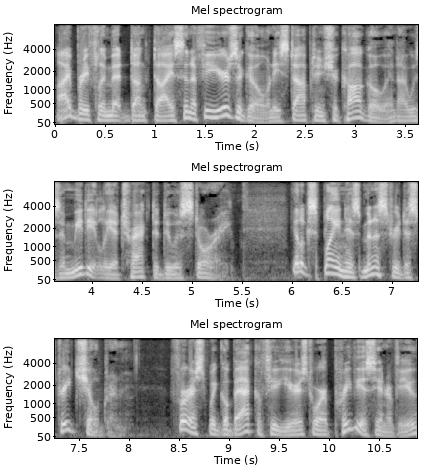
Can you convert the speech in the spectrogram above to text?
I briefly met Dunc Dyason a few years ago when he stopped in Chicago, and I was immediately attracted to his story. He'll explain his ministry to street children. First, we go back a few years to our previous interview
